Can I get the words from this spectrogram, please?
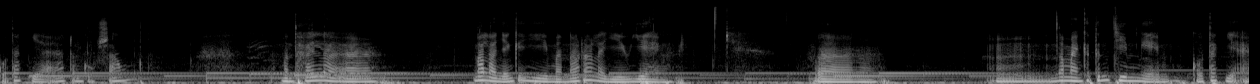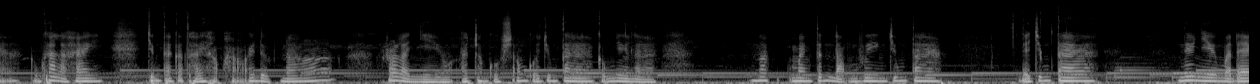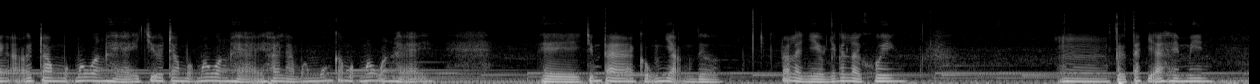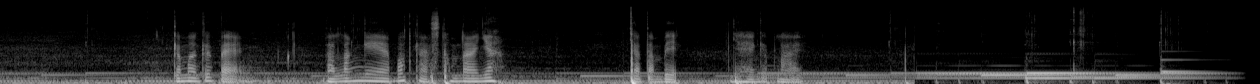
của tác giả trong cuộc sống. Mình thấy là nó là những cái gì mà nó rất là dịu dàng và um, nó mang cái tính chiêm nghiệm của tác giả cũng khá là hay. Chúng ta có thể học hỏi được nó rất là nhiều ở trong cuộc sống của chúng ta cũng như là nó mang tính động viên chúng ta. Để chúng ta nếu như mà đang ở trong một mối quan hệ chưa trong một mối quan hệ hay là mong muốn có một mối quan hệ thì chúng ta cũng nhận được rất là nhiều những cái lời khuyên um, từ tác giả Hemin. Cảm ơn các bạn đã lắng nghe podcast hôm nay nhé. Chào tạm biệt và hẹn gặp lại.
